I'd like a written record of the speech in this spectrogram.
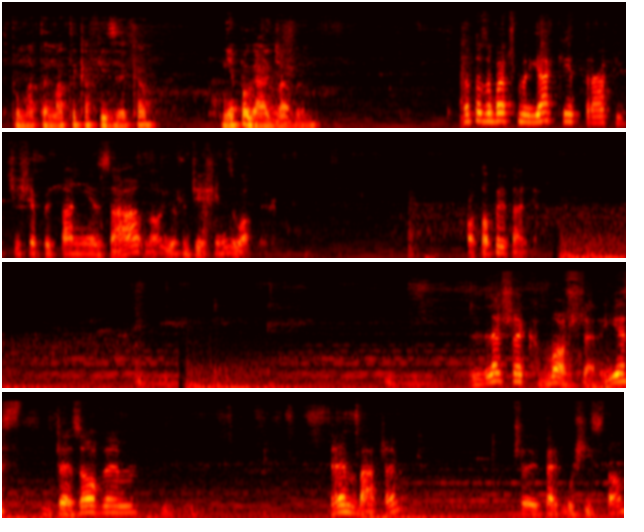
typu matematyka, fizyka. Nie pogardziłbym. No to zobaczmy, jakie trafi ci się pytanie za, no już 10 zł. Oto pytanie. Leszek Możdżer jest jazzowym trębaczem, czy perkusistą,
